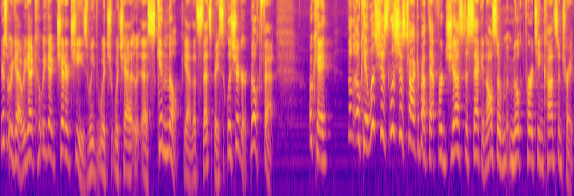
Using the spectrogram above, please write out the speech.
here's what we got. We got we got cheddar cheese, we, which which has uh, skim milk. Yeah, that's that's basically sugar, milk fat. Okay. Okay, let's just let's just talk about that for just a second. Also, m- milk protein concentrate.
